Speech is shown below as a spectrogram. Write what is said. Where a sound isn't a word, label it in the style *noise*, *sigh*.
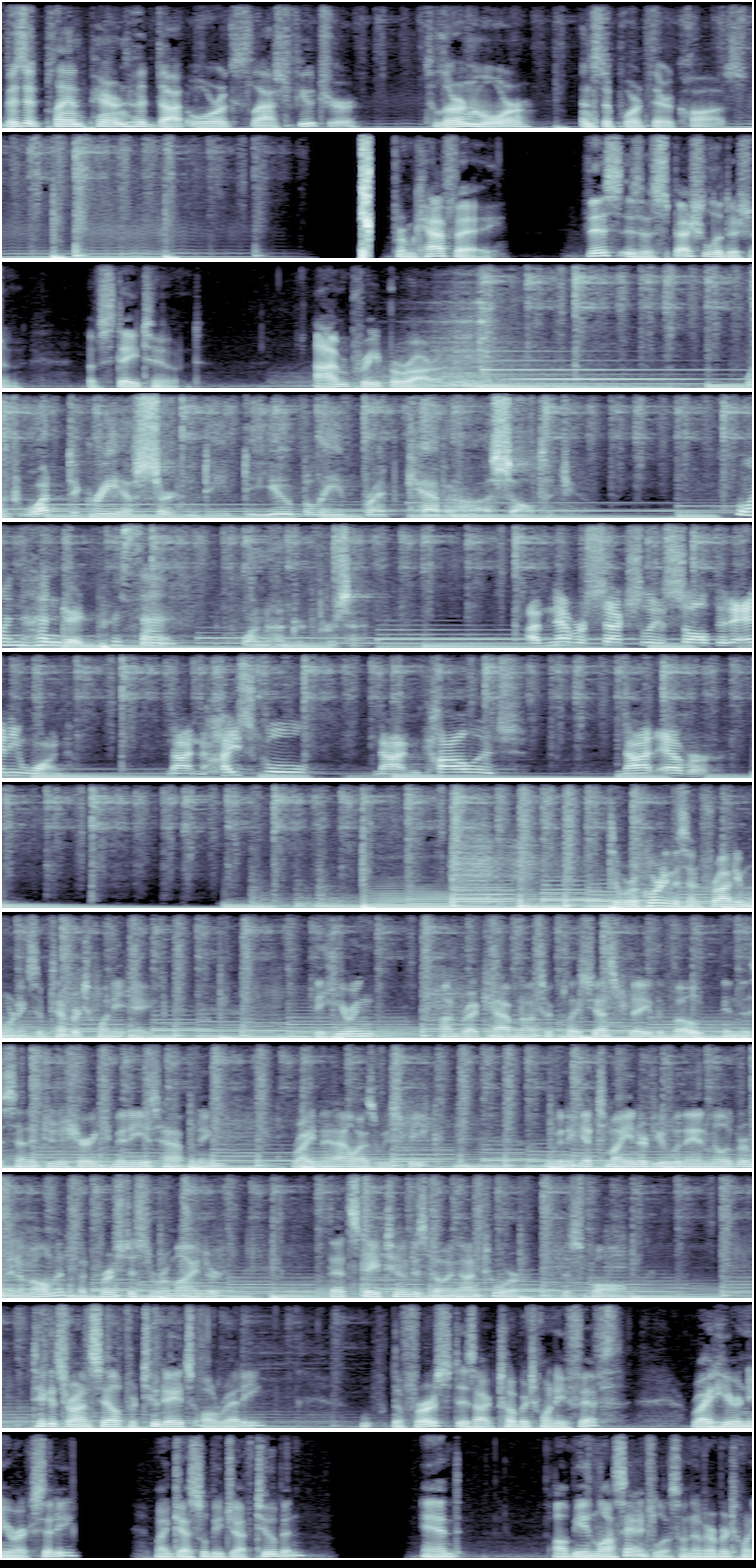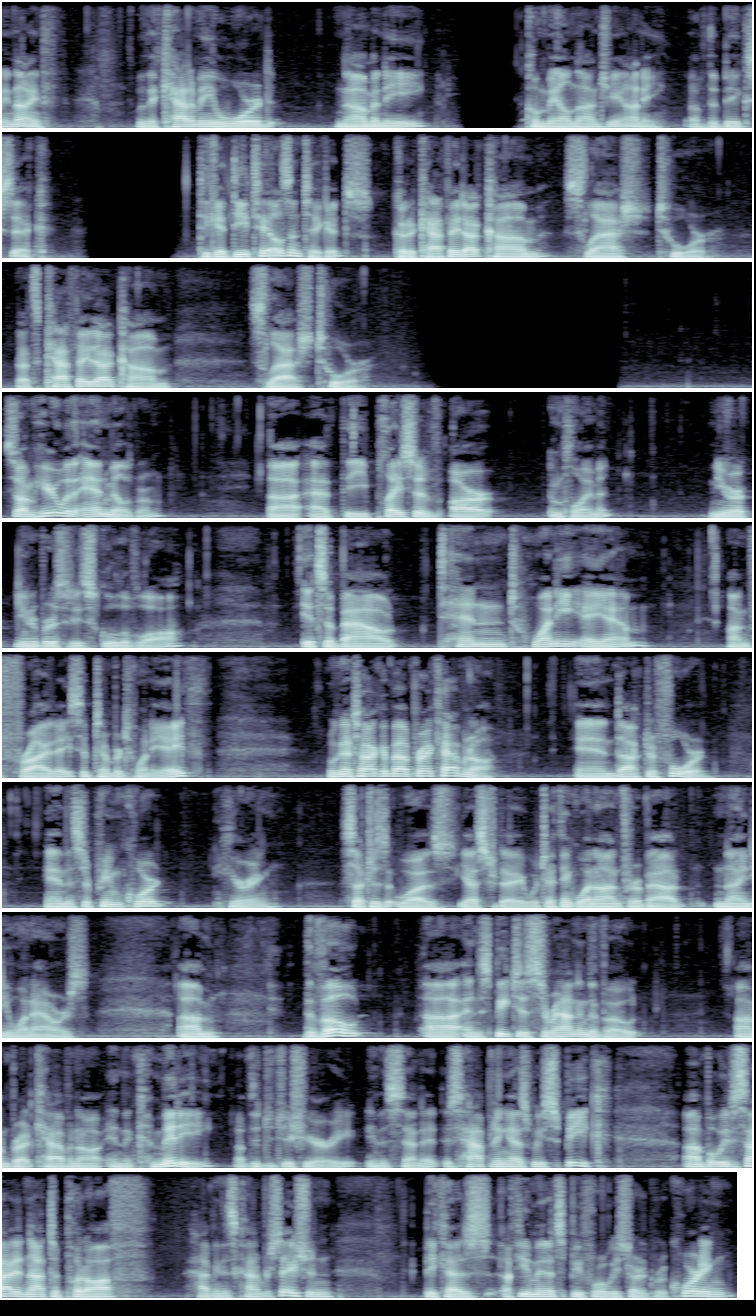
Visit plannedparenthood.org/future to learn more and support their cause. From Cafe, this is a special edition of Stay Tuned. I'm Preet Bharara. With what degree of certainty do you believe Brett Kavanaugh assaulted you? 100%. 100%. I've never sexually assaulted anyone. Not in high school, not in college, not ever. We're recording this on Friday morning, September 28th. The hearing on Brett Kavanaugh took place yesterday. The vote in the Senate Judiciary Committee is happening right now as we speak. We're going to get to my interview with Anne Milgram in a moment, but first, just a reminder that Stay Tuned is going on tour this fall. Tickets are on sale for two dates already. The first is October 25th, right here in New York City. My guest will be Jeff Toobin, and I'll be in Los Angeles on November 29th with Academy Award nominee Kumail Nanjiani of The Big Sick. To get details and tickets, go to cafe.com slash tour. That's cafe.com slash tour. So I'm here with Anne Milgram uh, at the place of our employment, New York University School of Law. It's about 10:20 a.m. on Friday, September 28th. We're going to talk about Brett Kavanaugh and Dr. Ford and the Supreme Court hearing such as it was yesterday, which I think went on for about 91 hours. Um, the vote uh, and the speeches surrounding the vote on Brett Kavanaugh in the committee of the Judiciary in the Senate is happening as we speak. Um, but we decided not to put off having this conversation because a few minutes before we started recording,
